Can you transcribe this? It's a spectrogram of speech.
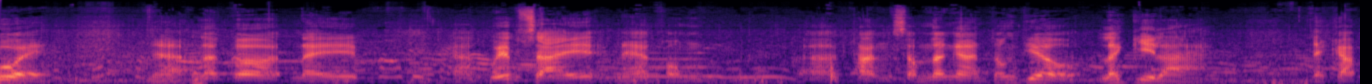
ด้วยนะแล้วก็ในเว็บไซต์นะฮะของทางสำนักงานท่องเที่ยวและกีฬานะครับ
